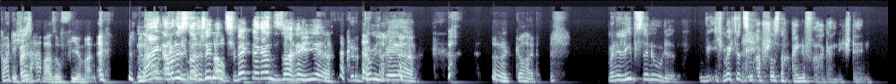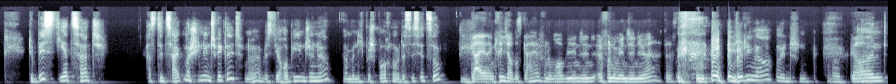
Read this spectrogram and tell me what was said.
Gott, ich Weißt- laber so viel, Mann. Nein, aber das ist doch Sinn und. Zweck der ganzen Sache hier. Du Gummibär. Oh Gott. Meine liebste Nudel, ich möchte zum Abschluss noch eine Frage an dich stellen. Du bist jetzt hat, hast die Zeitmaschine entwickelt, ne? bist ja Hobbyingenieur, haben wir nicht besprochen, aber das ist jetzt so. Geil, dann kriege ich auch das Gehalt von einem Hobby-Ingenieur, äh, von einem Ingenieur. Das, Würde ich mir auch wünschen. oh Gott. Und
